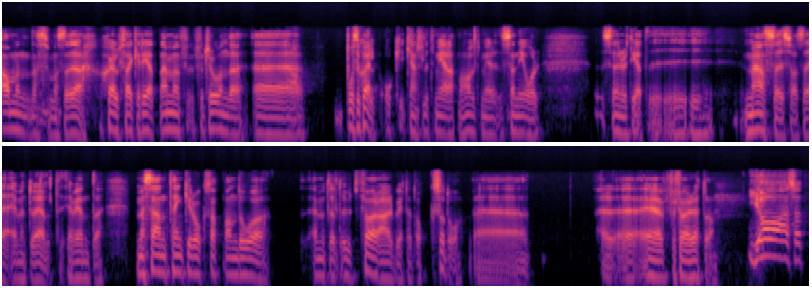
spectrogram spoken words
ja men som man säger, självsäkerhet, nej men förtroende eh, på sig själv och kanske lite mer att man har lite mer senior senioritet i, i, med sig så att säga, eventuellt. Jag vet inte. Men sen tänker du också att man då eventuellt utför arbetet också då? Eh, eh, förstår jag rätt då? Ja, alltså att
